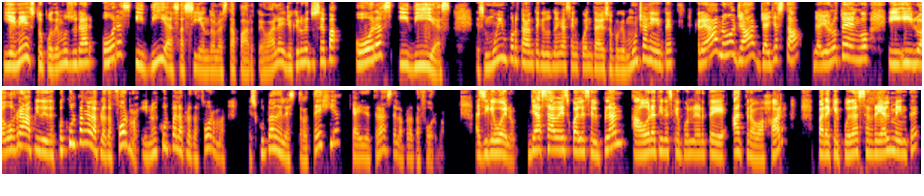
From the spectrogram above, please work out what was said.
Y en esto podemos durar horas y días haciéndolo esta parte, ¿vale? Yo quiero que tú sepas horas y días. Es muy importante que tú tengas en cuenta eso, porque mucha gente cree, ah, no, ya, ya, ya está, ya yo lo tengo y, y, lo hago rápido y después culpan a la plataforma. Y no es culpa de la plataforma, es culpa de la estrategia que hay detrás de la plataforma. Así que bueno, ya sabes cuál es el plan. Ahora tienes que ponerte a trabajar para que puedas realmente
